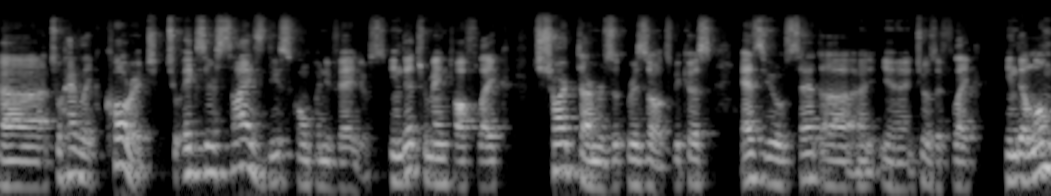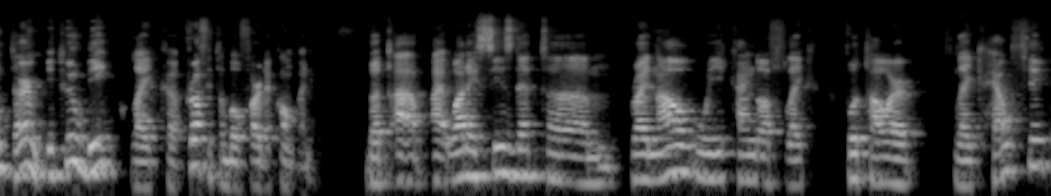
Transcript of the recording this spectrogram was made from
uh, to have like courage to exercise these company values in detriment of like short-term res- results. Because as you said uh, yeah, joseph like in the long term it will be like uh, profitable for the company. But uh, I, what i see is that um, right now we kind of like put our like healthy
